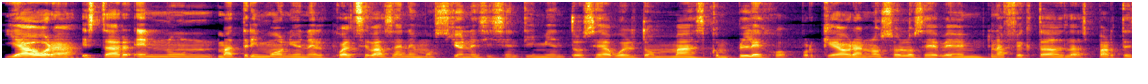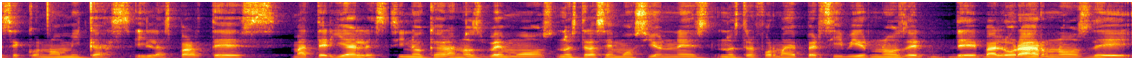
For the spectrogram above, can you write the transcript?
Y ahora estar en un matrimonio en el cual se basa en emociones y sentimientos se ha vuelto más complejo porque ahora no solo se ven afectadas las partes económicas y las partes materiales, sino que ahora nos vemos nuestras emociones, nuestra forma de percibirnos, de, valorarnos, de,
